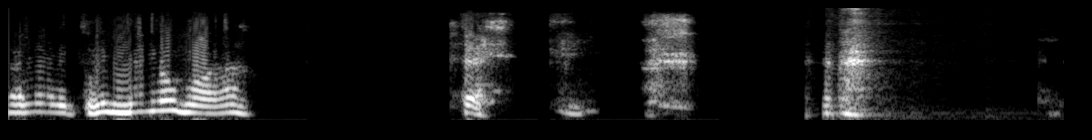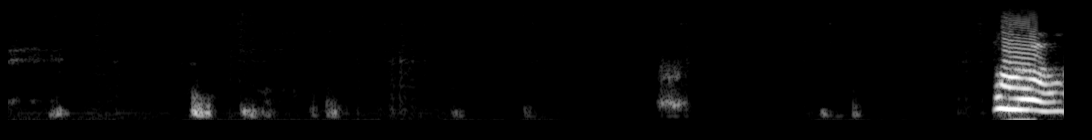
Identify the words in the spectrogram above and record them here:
Attends. Ah, là, tout le maillot, moi. hein. Ah.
